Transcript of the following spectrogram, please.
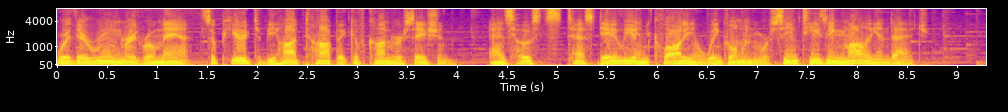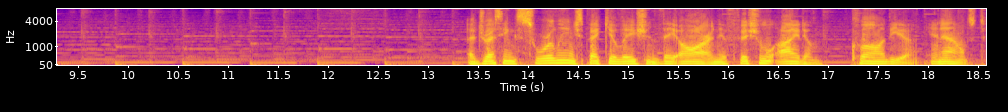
where their rumored romance appeared to be hot topic of conversation, as hosts Tess Daly and Claudia Winkleman were seen teasing Molly and Aj. Addressing swirling speculation they are an official item, Claudia announced,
